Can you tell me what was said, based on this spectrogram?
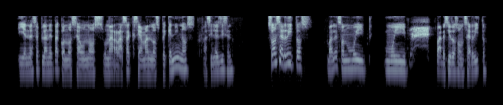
y en ese planeta conoce a unos, una raza que se llaman los pequeñinos, así les dicen. Son cerditos, ¿vale? Son muy, muy parecidos a un cerdito,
